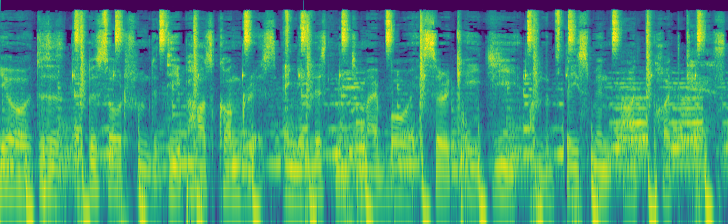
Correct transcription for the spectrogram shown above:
Yo, this is episode from the Deep House Congress, and you're listening to my boy Sir KG on the Basement Hour Podcast.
